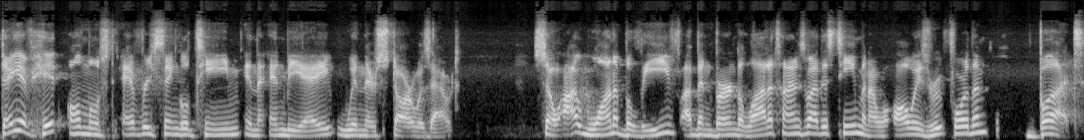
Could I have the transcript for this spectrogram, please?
they have hit almost every single team in the NBA when their star was out. So I want to believe I've been burned a lot of times by this team and I will always root for them. But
